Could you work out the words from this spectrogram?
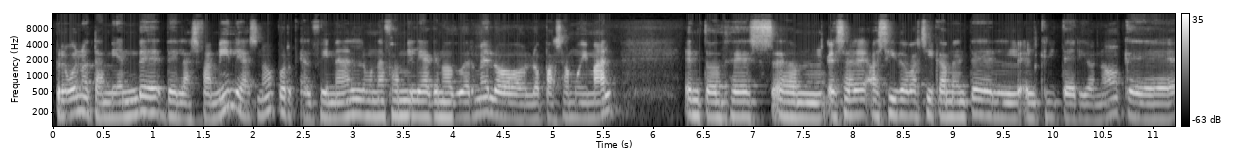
pero bueno, también de, las familias, ¿no? Porque al final una familia que no duerme lo, lo pasa muy mal. Entonces, em, ese ha sido básicamente el, criterio, ¿no? que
